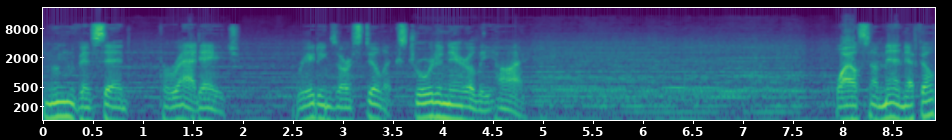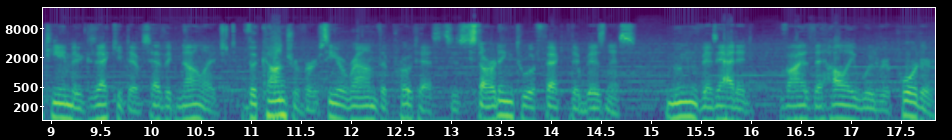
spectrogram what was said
Moonves said, per ad age. Ratings are still extraordinarily high. While some NFL team executives have acknowledged the controversy around the protests is starting to affect their business, Moonves added, via The Hollywood Reporter,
